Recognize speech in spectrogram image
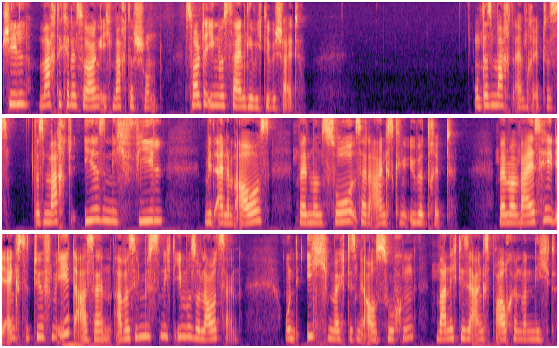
chill, mach dir keine Sorgen, ich mach das schon. Sollte irgendwas sein, gebe ich dir Bescheid. Und das macht einfach etwas. Das macht irrsinnig viel mit einem aus, wenn man so seiner Angst gegenübertritt weil man weiß, hey, die Ängste dürfen eh da sein, aber sie müssen nicht immer so laut sein. Und ich möchte es mir aussuchen, wann ich diese Angst brauche und wann nicht.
